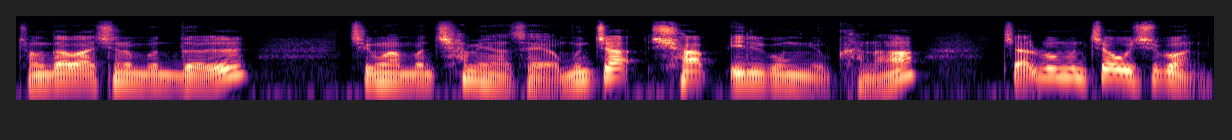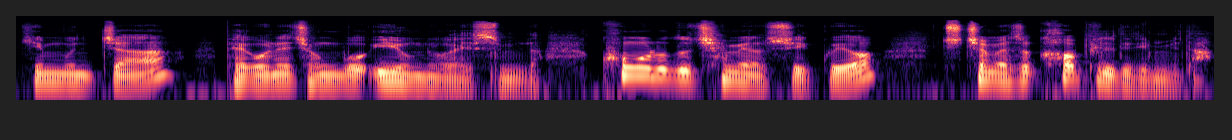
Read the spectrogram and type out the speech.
정답 아시는 분들 지금 한번 참여하세요. 문자 1061, 짧은 문자 50원, 긴 문자 100원의 정보 이용료가 있습니다. 콩으로도 참여할 수 있고요. 추첨해서 커피를 드립니다.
